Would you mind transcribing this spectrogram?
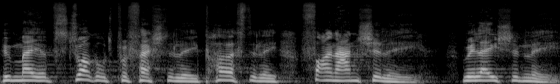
who may have struggled professionally, personally, financially, relationally,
